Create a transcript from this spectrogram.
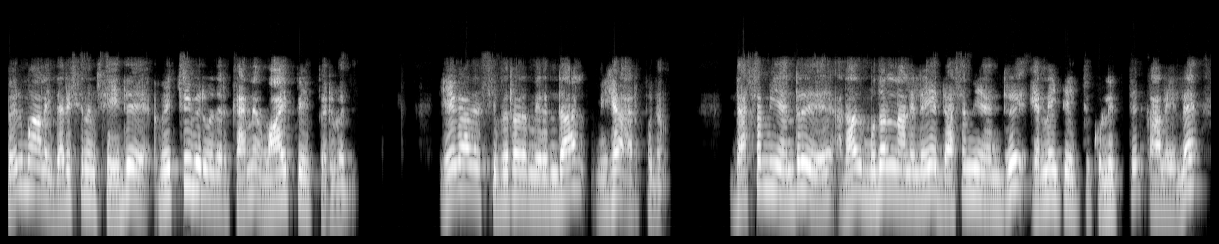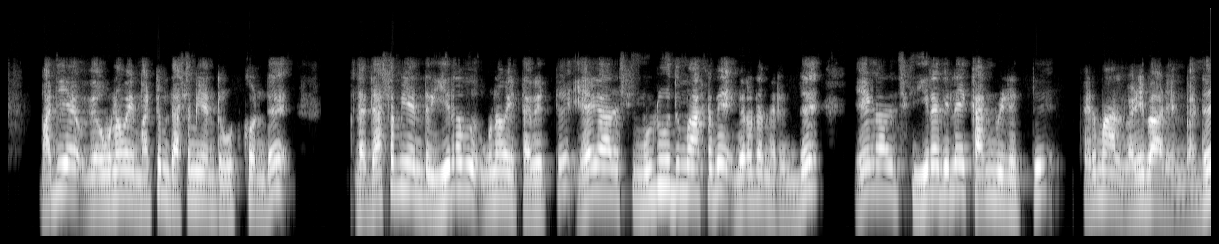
பெருமாளை தரிசனம் செய்து வெற்றி பெறுவதற்கான வாய்ப்பை பெறுவது. ஏகாதசி விரதம் இருந்தால் மிக அற்புதம். தசமி அன்று அதாவது முதல் நாளிலேயே தசமி அன்று எண்ணெய் தேய்த்து குளித்து காலையில மதிய உணவை மட்டும் தசமி அன்று உட்கொண்டு அந்த தசமி அன்று இரவு உணவை தவிர்த்து ஏகாதசி முழுவதுமாகவே விரதம் இருந்து ஏகாதசி இரவிலே கண் விழித்து பெருமாள் வழிபாடு என்பது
